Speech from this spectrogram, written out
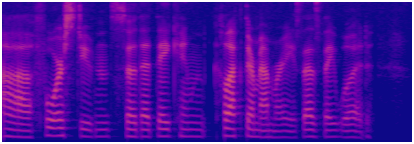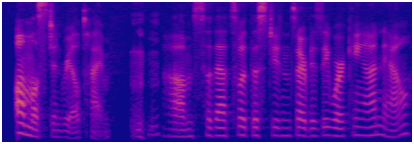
uh, for students so that they can collect their memories as they would almost in real time. Um, so that's what the students are busy working on now.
